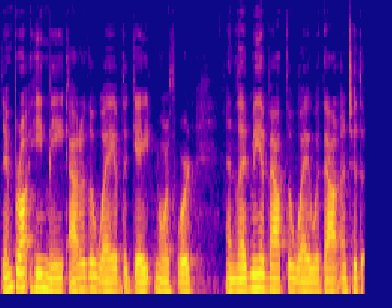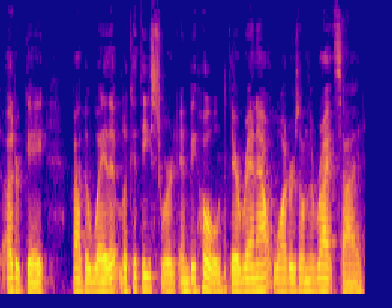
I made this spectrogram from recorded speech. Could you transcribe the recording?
Then brought he me out of the way of the gate northward, and led me about the way without unto the utter gate, by the way that looketh eastward. And behold, there ran out waters on the right side.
